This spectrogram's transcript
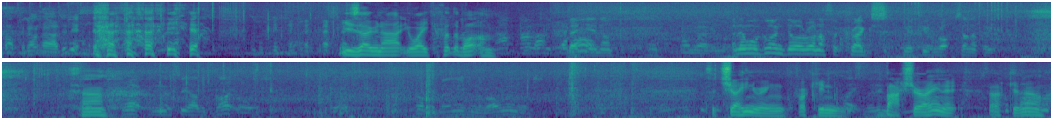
fuck, I don't know how I did it. yeah. You zone out, you wake up at the bottom. Bet you know. One way or another. And then we'll go and do a run off at Craig's with a few rocks on, I think. So, Right, we're going to see how this light rolls. Good. man, even the rolling was. it's a chain ring fucking basher, ain't it? Fucking hell.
